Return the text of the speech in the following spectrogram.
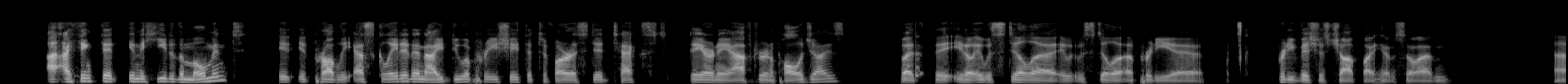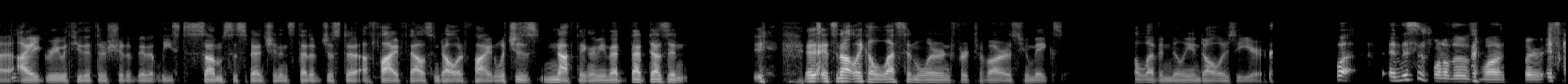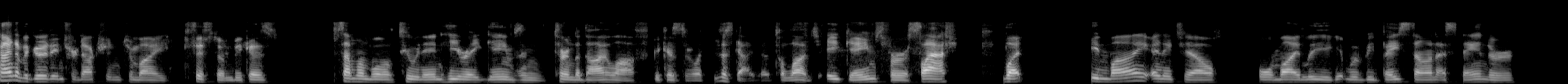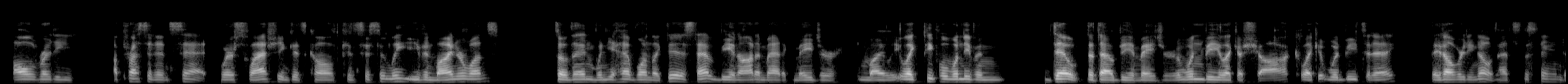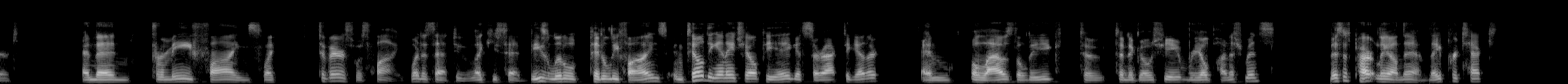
I, I think that in the heat of the moment, it, it probably escalated, and I do appreciate that Tavares did text Desharnais after and apologize. But the, you know, it was still a, it was still a, pretty, uh, pretty vicious chop by him. So I'm uh, I agree with you that there should have been at least some suspension instead of just a, a five thousand dollar fine, which is nothing. I mean that that doesn't. It's not like a lesson learned for Tavares, who makes eleven million dollars a year. Well, and this is one of those ones where it's kind of a good introduction to my system because someone will tune in, hear eight games, and turn the dial off because they're like, "This guy's out to lunch." Eight games for slash, but in my NHL or my league, it would be based on a standard already a precedent set where slashing gets called consistently, even minor ones. So then when you have one like this, that would be an automatic major in my league. Like people wouldn't even doubt that that would be a major. It wouldn't be like a shock like it would be today. They'd already know that's the standard. And then for me, fines like Tavares was fine. What does that do? Like you said, these little piddly fines until the NHLPA gets their act together, and allows the league to to negotiate real punishments. This is partly on them. They protect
